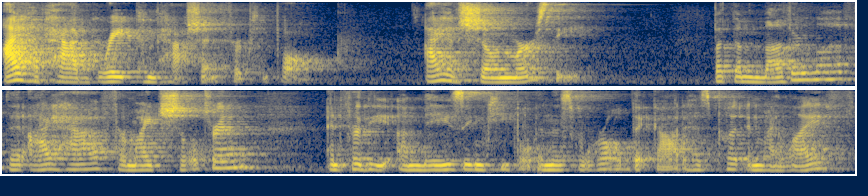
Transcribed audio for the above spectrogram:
I have had great compassion for people. I have shown mercy. But the mother love that I have for my children and for the amazing people in this world that God has put in my life,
